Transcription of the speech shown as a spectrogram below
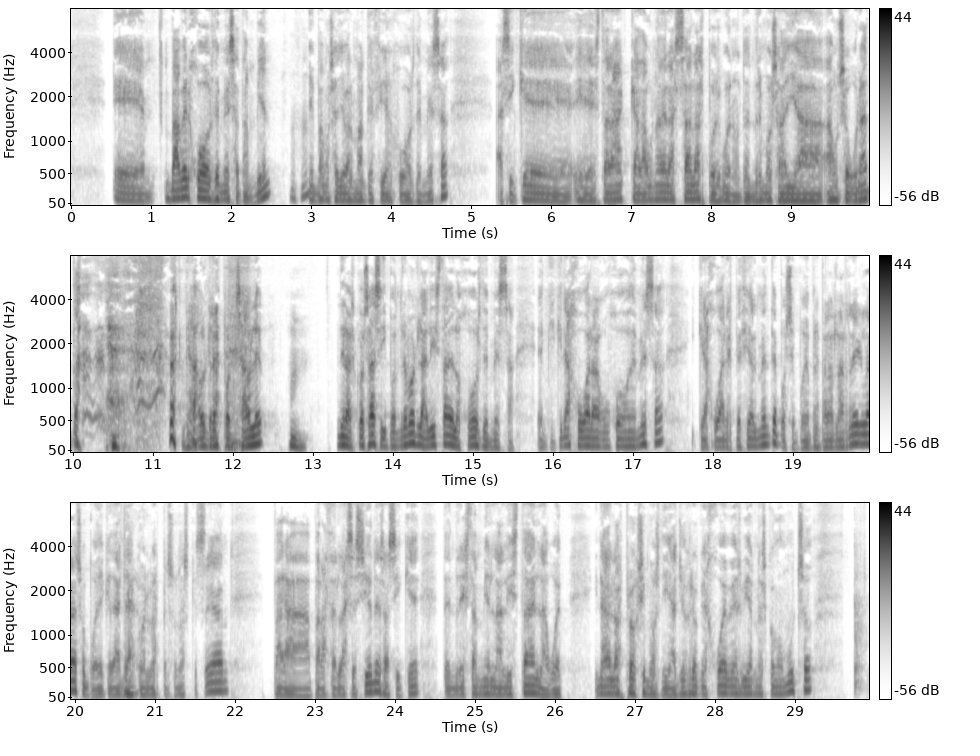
Eh, va a haber juegos de mesa también. Eh, vamos a llevar más de 100 juegos de mesa. Así que eh, estará cada una de las salas, pues bueno, tendremos ahí a, a un segurata, a un responsable Mm. de las cosas y pondremos la lista de los juegos de mesa. El que quiera jugar algún juego de mesa y quiera jugar especialmente, pues se puede preparar las reglas o puede quedar ya con las personas que sean para, para hacer las sesiones, así que tendréis también la lista en la web. Y nada, en los próximos días, yo creo que jueves, viernes como mucho,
